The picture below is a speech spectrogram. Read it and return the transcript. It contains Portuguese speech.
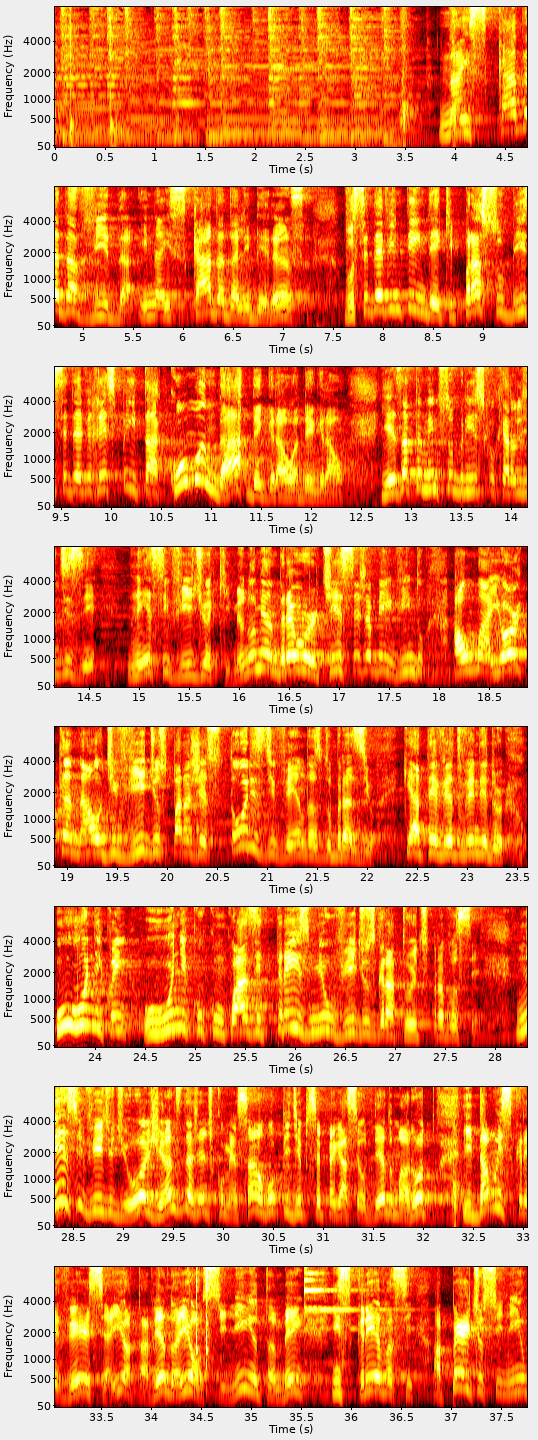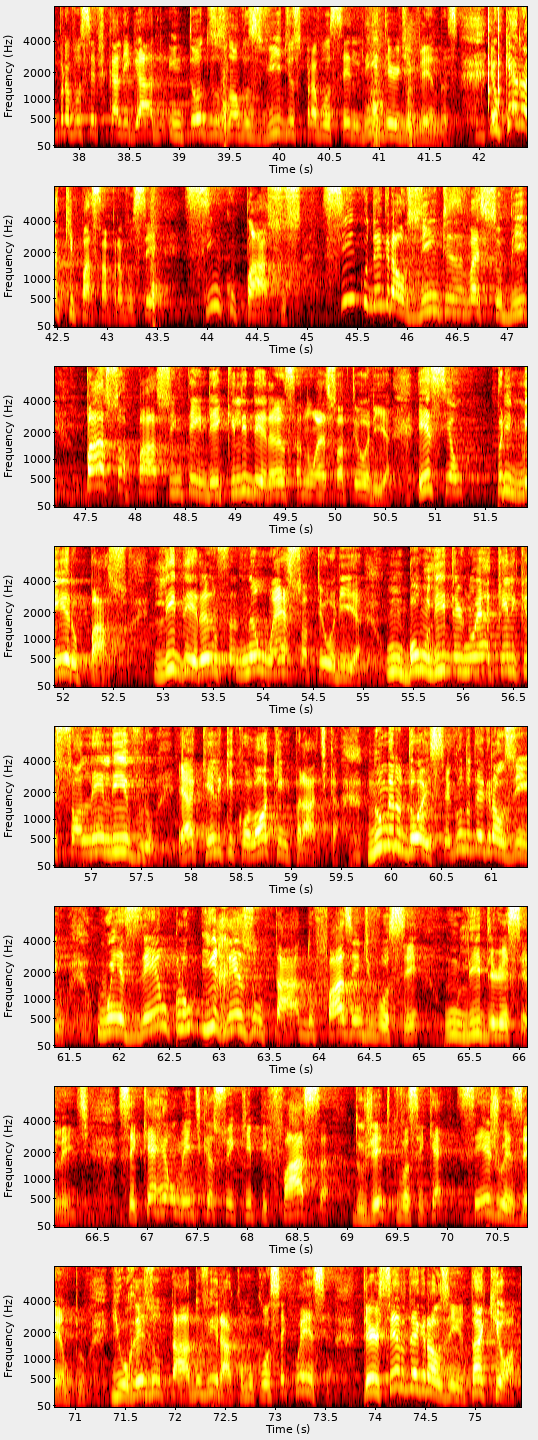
Na escada da vida e na escada da liderança, você deve entender que para subir você deve respeitar como andar degrau a degrau. E é exatamente sobre isso que eu quero lhe dizer nesse vídeo aqui. Meu nome é André Ortiz, seja bem-vindo ao maior canal de vídeos para gestores de vendas do Brasil, que é a TV do Vendedor. O único, hein? O único com quase 3 mil vídeos gratuitos para você. Nesse vídeo de hoje, antes da gente começar, eu vou pedir para você pegar seu dedo maroto e dar um inscrever-se aí, ó, tá vendo aí, ó, o sininho também. Inscreva-se, aperte o sininho para você ficar ligado em todos os novos vídeos para você líder de vendas. Eu quero aqui passar para você cinco passos, cinco degrauzinhos que você vai subir passo a passo e entender que liderança não é só teoria. Esse é o primeiro passo. Liderança não é só teoria. Um bom líder não é aquele que só lê livro, é aquele que coloca em prática. Número dois, segundo degrauzinho, o exemplo e resultado fazem de você um líder excelente. Você quer realmente que a sua equipe faça do jeito que você quer? Seja o exemplo e o resultado virá como consequência. Terceiro degrauzinho, tá aqui, ó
